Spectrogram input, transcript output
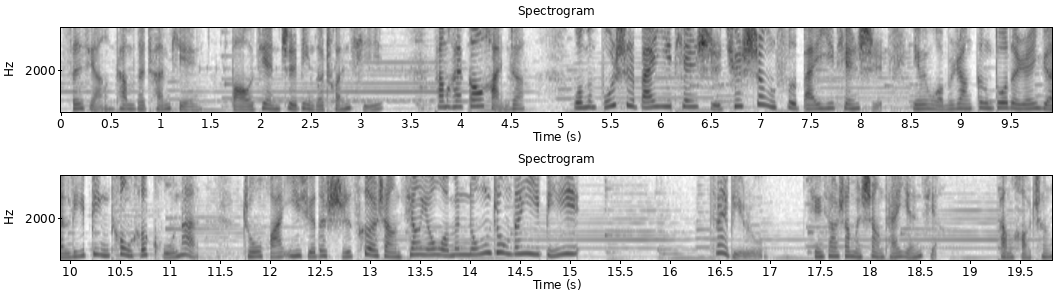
分享他们的产品保健治病的传奇，他们还高喊着。我们不是白衣天使，却胜似白衣天使，因为我们让更多的人远离病痛和苦难。中华医学的史册上将有我们浓重的一笔。再比如，经销商们上台演讲，他们号称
